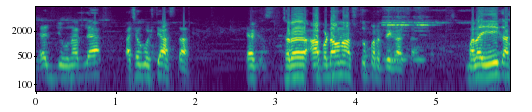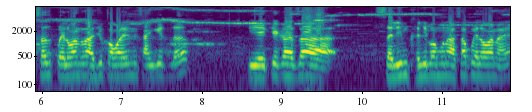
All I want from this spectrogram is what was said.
ह्या जीवनातल्या अशा गोष्टी असतात. त्या थोडं अप डाऊन असतो प्रत्येकाचा. मला एक असाच पैलवान राजू कवाळेंनी सांगितलं की एकेकाचा सलीम खलिफा म्हणून असा पैलवान आहे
